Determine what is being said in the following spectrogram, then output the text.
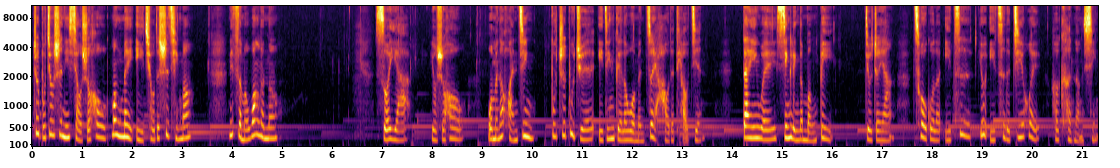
这不就是你小时候梦寐以求的事情吗？你怎么忘了呢？所以啊，有时候我们的环境不知不觉已经给了我们最好的条件，但因为心灵的蒙蔽，就这样错过了一次又一次的机会和可能性。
